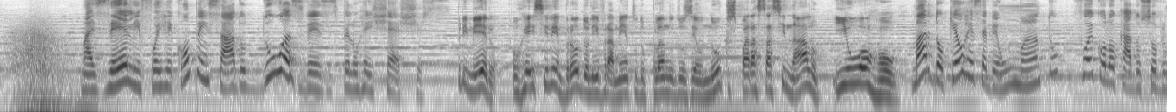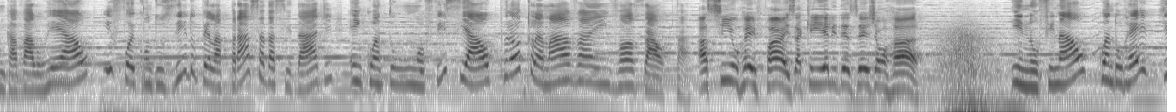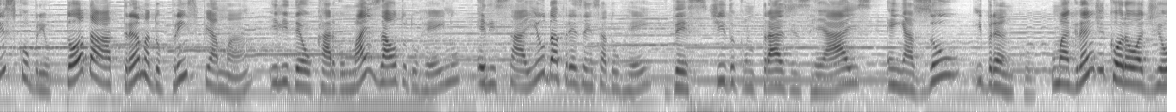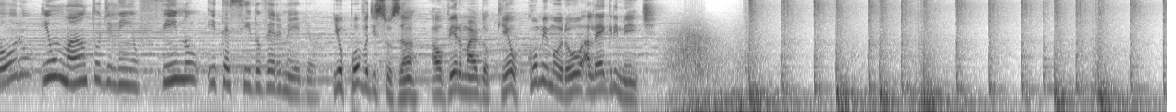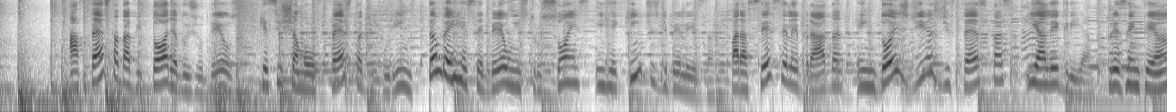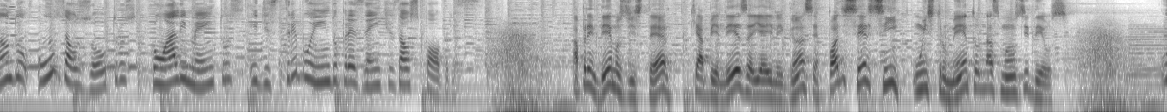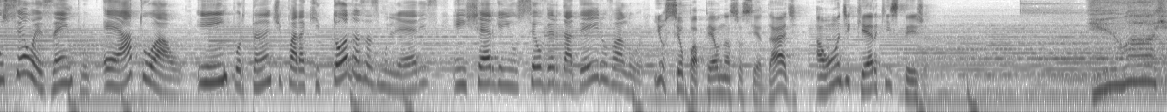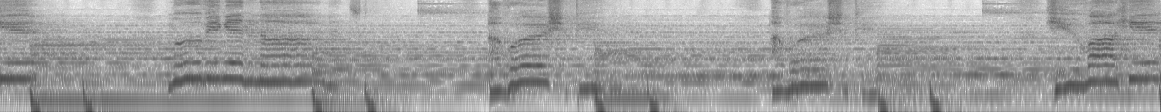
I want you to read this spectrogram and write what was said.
Mas ele foi recompensado duas vezes pelo rei Xerxes. Primeiro, o rei se lembrou do livramento do plano dos eunucos para assassiná-lo e o honrou. Mardoqueu recebeu um manto, foi colocado sobre um cavalo real e foi conduzido pela praça da cidade enquanto um oficial proclamava em voz alta. Assim o rei faz a quem ele deseja honrar. E no final, quando o rei descobriu toda a trama do príncipe Amã e lhe deu o cargo mais alto do reino, ele saiu da presença do rei vestido com trajes reais em azul e branco, uma grande coroa de ouro e um manto de linho fino e tecido vermelho. E o povo de Suzã, ao ver Mardoqueu, comemorou alegremente. A festa da vitória dos judeus, que se chamou Festa de Purim, também recebeu instruções e requintes de beleza para ser celebrada em dois dias de festas e alegria, presenteando uns aos outros com alimentos e distribuindo presentes aos pobres. Aprendemos de Esther que a beleza e a elegância pode ser sim um instrumento nas mãos de Deus. O seu exemplo é atual e importante para que todas as mulheres enxerguem o seu verdadeiro valor. E o seu papel na sociedade, aonde quer que esteja. You are here, moving in our midst. I worship you. I worship you. You are here,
